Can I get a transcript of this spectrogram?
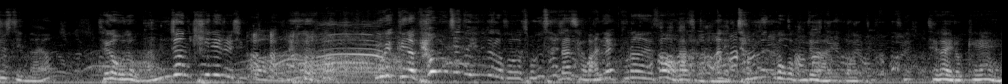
주실 수 있나요? 제가 오늘 완전 키리를 신고 와가지고 여기 그냥 평지도 힘들어서 저는 사실 나 좀? 많이 불안해서 아니 잡는 거가 문제가 아닐 것 같아요. 제가 이렇게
